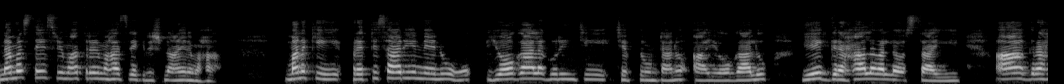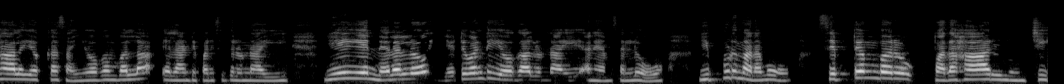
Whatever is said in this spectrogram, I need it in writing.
నమస్తే శ్రీమాత్రే మహా శ్రీకృష్ణాయ నమః. మనకి ప్రతిసారి నేను యోగాల గురించి చెప్తూ ఉంటాను. ఆ యోగాలు ఏ గ్రహాల వల్ల వస్తాయి? ఆ గ్రహాల యొక్క సంయోగం వల్ల ఎలాంటి పరిస్థితులు ఉన్నాయి ఏ ఏ నెలలో ఎటువంటి యోగాలు ఉన్నాయి అనే అంశంలో ఇప్పుడు మనము సెప్టెంబరు పదహారు నుంచి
